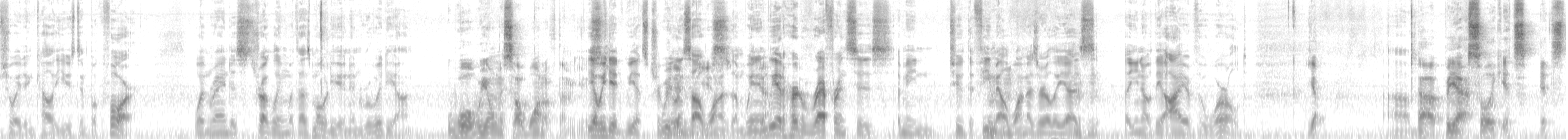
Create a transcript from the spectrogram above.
Shoid Call used in book four, when Rand is struggling with Asmodean and Rhuidean. Well, we only saw one of them used. Yeah, we did. We, that's true. We We, only saw use- one of them. We, yeah. Mm-hmm. we had heard references. I mean, to the female one as early as uh, you know the Eye of the World. Yep. Um, Uh, but yeah, so like it's it's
